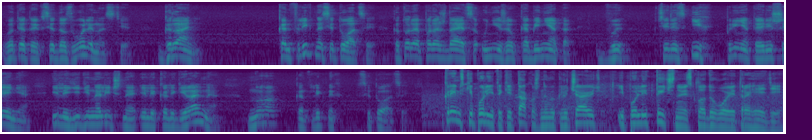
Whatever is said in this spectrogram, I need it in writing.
вот этой вседозволенности, грань конфликтной ситуации, которая порождается у них же в кабинетах в, через их принятое решение или единоличное, или коллегиальное, много конфликтных ситуаций. Кримські політики також не виключають і політичної складової трагедії.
